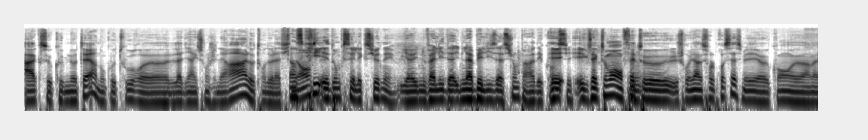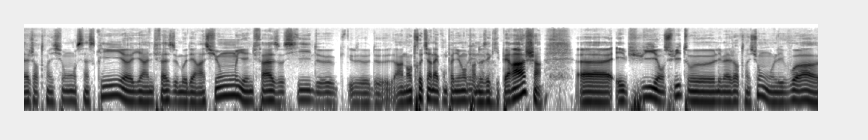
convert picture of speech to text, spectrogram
axe communautaire, donc autour de la direction générale, autour de la finance. Inscrit et donc sélectionné. Il y a une, une labellisation par adéquacy. exactement. En fait, mm. je reviens sur le process, mais quand un manager de transition s'inscrit, il y a une phase de modération, il y a une phase aussi de, un entretien d'accompagnement par nos équipes RH. et puis ensuite, les managers de transition, on les voit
